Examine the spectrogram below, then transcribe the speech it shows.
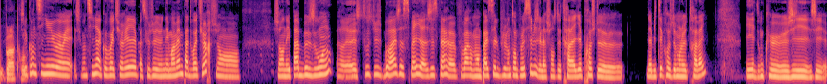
Ou pas trop? Je continue, ouais, ouais. Je continue à covoiturer parce que je n'ai moi-même pas de voiture. J'en j'en ai pas besoin. Euh, je touche du bois, j'espère, j'espère euh, pouvoir m'en passer le plus longtemps possible. J'ai la chance de travailler proche de d'habiter proche de mon lieu de travail. Et donc, j'ai, j'ai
